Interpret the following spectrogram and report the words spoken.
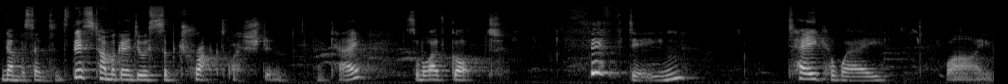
number sentence. This time we're going to do a subtract question. Okay, so I've got 15 take away 5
